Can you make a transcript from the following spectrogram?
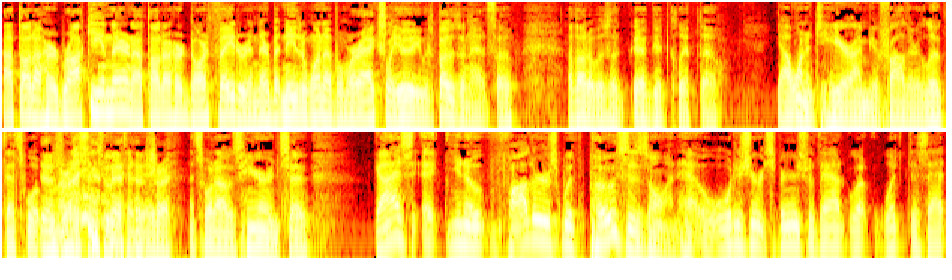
I thought I heard Rocky in there, and I thought I heard Darth Vader in there, but neither one of them were actually who he was posing at. So I thought it was a, a good clip, though. Yeah, I wanted to hear "I'm Your Father, Luke." That's what when That's I listened to it today. That's right. That's what I was hearing. So, guys, uh, you know, fathers with poses on. ha- What is your experience with that? What what does that?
